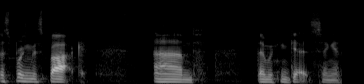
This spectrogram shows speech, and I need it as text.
let's bring this back and then we can get it singing.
